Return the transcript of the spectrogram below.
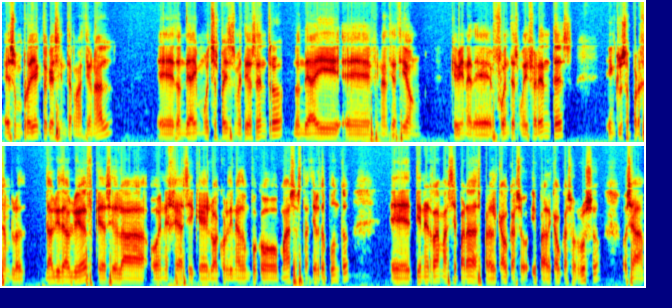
es un proyecto que es internacional, eh, donde hay muchos países metidos dentro, donde hay eh, financiación que viene de fuentes muy diferentes incluso, por ejemplo, WWF, que ha sido la ONG así que lo ha coordinado un poco más hasta cierto punto, eh, tiene ramas separadas para el Cáucaso y para el Cáucaso ruso. O sea,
